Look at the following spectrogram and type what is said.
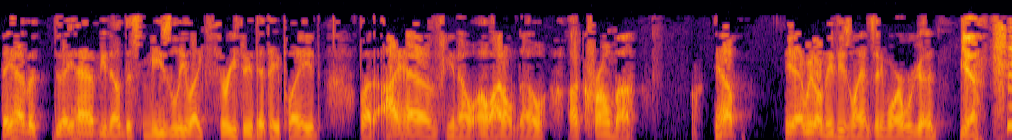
they have a they have you know this measly like three three that they played, but I have you know oh I don't know Akroma. Yep. Yeah, we don't need these lands anymore. We're good Yeah.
